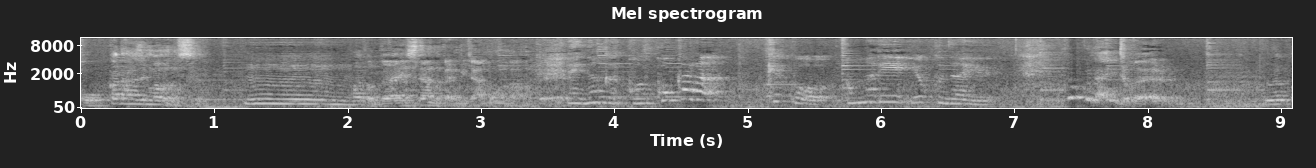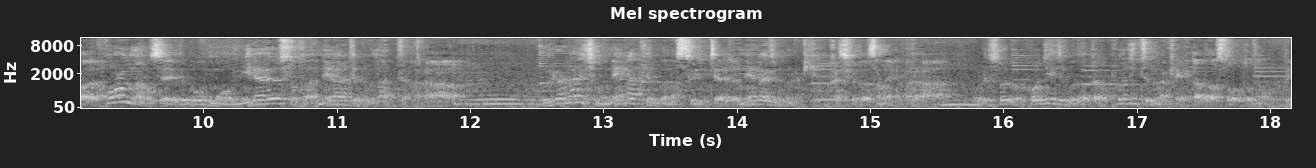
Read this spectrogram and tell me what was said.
ここから始まるんですよ。うーん。まだ第一段階みたいなもんなので。えなんかここから結構あんまり良くない？よくないとかやるやっぱコロナのせいで僕も未来予測がネガティブになったから占い師もネガティブなスイッチやるとネガティブな結果しか出さないから俺そういうのポジティブだったらポジティブな結果出そうと思って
